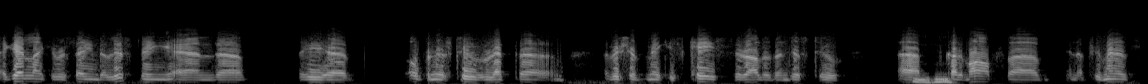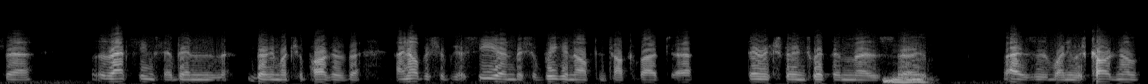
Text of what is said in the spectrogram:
again, like you were saying, the listening and uh, the uh, openness to let uh, the bishop make his case rather than just to uh, mm-hmm. cut him off uh, in a few minutes. Uh, that seems to have been very much a part of. Uh, I know Bishop Garcia and Bishop Weigand often talk about uh, their experience with him as mm-hmm. as when he was cardinal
